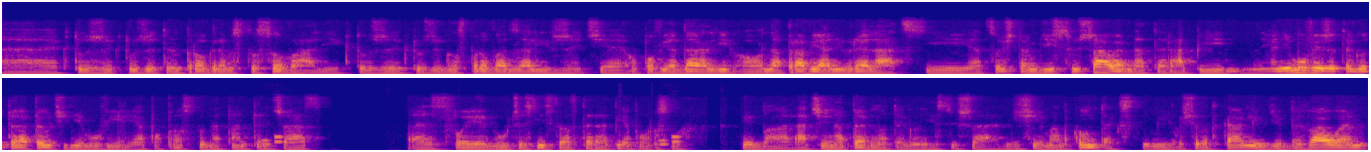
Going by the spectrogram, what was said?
e, którzy, którzy ten program stosowali, którzy, którzy go wprowadzali w życie, opowiadali o naprawianiu relacji. Ja coś tam gdzieś słyszałem na terapii. Ja nie mówię, że tego terapeuci nie mówili. Ja po prostu na tamten czas e, swojego uczestnictwa w terapii, ja po prostu chyba raczej na pewno tego nie słyszałem. Dzisiaj mam kontakt z tymi ośrodkami, gdzie bywałem,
